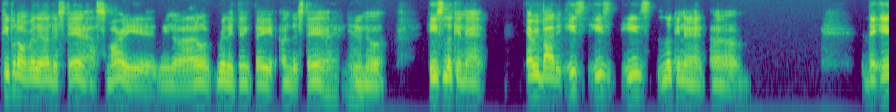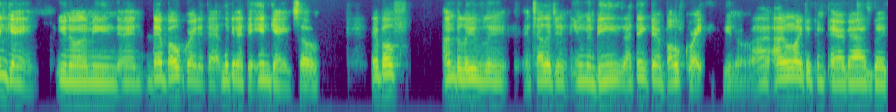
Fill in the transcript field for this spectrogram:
people don't really understand how smart he is. You know, I don't really think they understand. Right, yeah. You know, he's looking at everybody. He's he's he's looking at um, the end game you know what I mean? And they're both great at that, looking at the end game. So they're both unbelievably intelligent human beings. I think they're both great. You know, I, I don't like to compare guys, but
